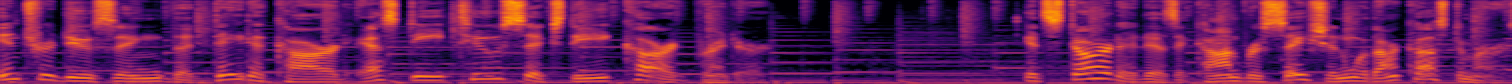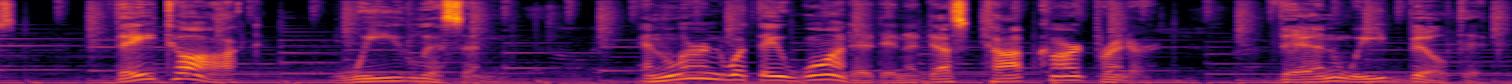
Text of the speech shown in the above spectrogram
Introducing the DataCard SD260 card printer. It started as a conversation with our customers. They talked, we listened, and learned what they wanted in a desktop card printer. Then we built it.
